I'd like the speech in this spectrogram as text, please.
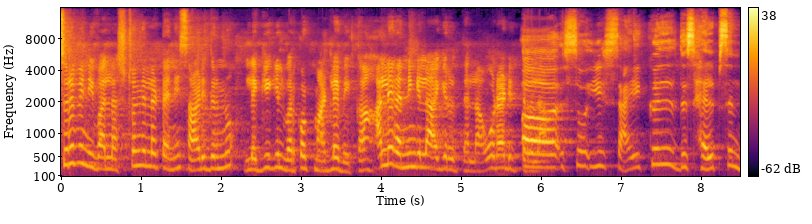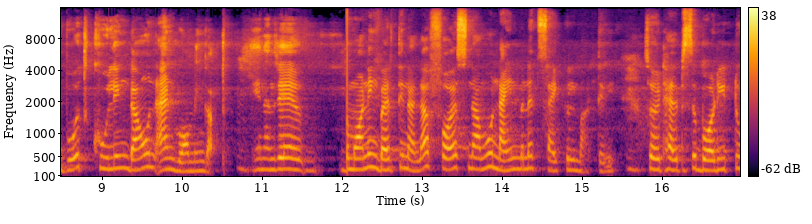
Surabhi, ನೀವು ಅಲ್ಲಿ ಅಷ್ಟೊಂದೆಲ್ಲ ಟೆನ್ನಿಸ್ ಆಡಿದ್ರು ಲೆಗ್ಗಿಗಿಲ್ ವರ್ಕೌಟ್ ಮಾಡಲೇಬೇಕಾ? ಅಲ್ಲೇ ರನ್ನಿಂಗ್ ಎಲ್ಲ ಆಗಿರುತ್ತಲ್ಲ, ಓಡಾಡಿರ್ತೀರಲ್ಲ. ಸೊ ಈ cycle this helps in both cooling down and warming up ಏನಂದರೆ ಮಾರ್ನಿಂಗ್ ಬರ್ತೀನಲ್ಲ ಫಸ್ಟ್ ನಾವು ನೈನ್ ಮಿನಿಟ್ಸ್ ಸೈಕಲ್ ಮಾಡ್ತೀವಿ. So it helps the body to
